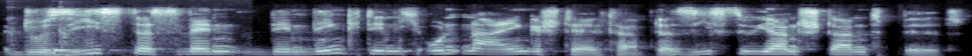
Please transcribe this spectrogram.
du siehst das, wenn den Link, den ich unten eingestellt habe, da siehst du ja ein Standbild.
